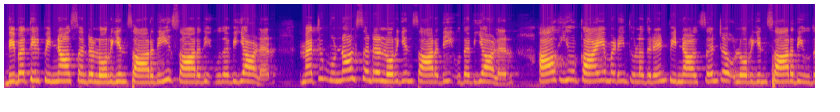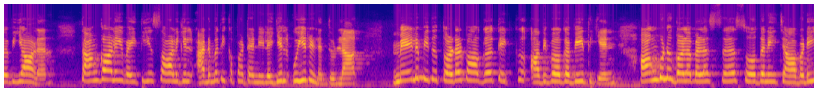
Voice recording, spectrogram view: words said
விபத்தில் பின்னால் சென்ற லொரியின் சாரதி சாரதி உதவியாளர் மற்றும் முன்னால் சென்ற லொரியின் சாரதி உதவியாளர் ஆகியோர் காயமடைந்துள்ளதுடன் பின்னால் சென்ற லொரியின் சாரதி உதவியாளர் தங்காளி வைத்தியசாலையில் அனுமதிக்கப்பட்ட நிலையில் உயிரிழந்துள்ளார். மேலும் இது தொடர்பாக தெற்கு அதிவேக வீதியின் அங்குணுகொலபலச சோதனை சாவடி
